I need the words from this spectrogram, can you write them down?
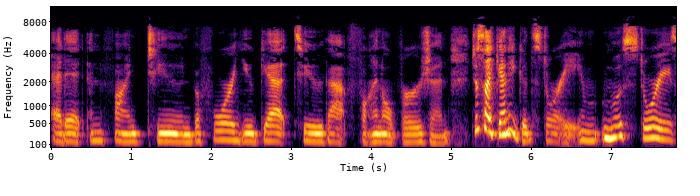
edit and fine tune before you get to that final version. Just like any any good story. Most stories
